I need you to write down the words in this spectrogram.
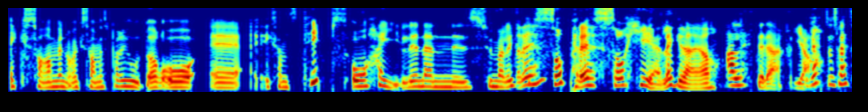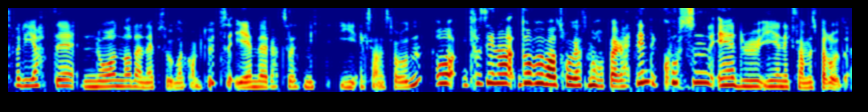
eksamen og eksamensperioder og eh, eksamenstips og hele den summaristen. Stress og press og hele greia. Alt det der. Ja. Rett og slett fordi at det, nå når denne episoden har kommet ut, så er vi rett og slett midt i eksamensperioden. Og Kristina, da bør vi bare tro at vi hopper rett inn. Hvordan er du i en eksamensperiode?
